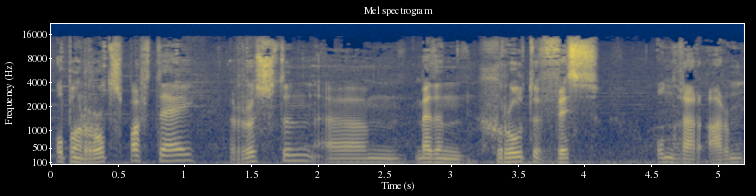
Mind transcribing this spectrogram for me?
op een rotspartij rusten um, met een grote vis onder haar arm.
